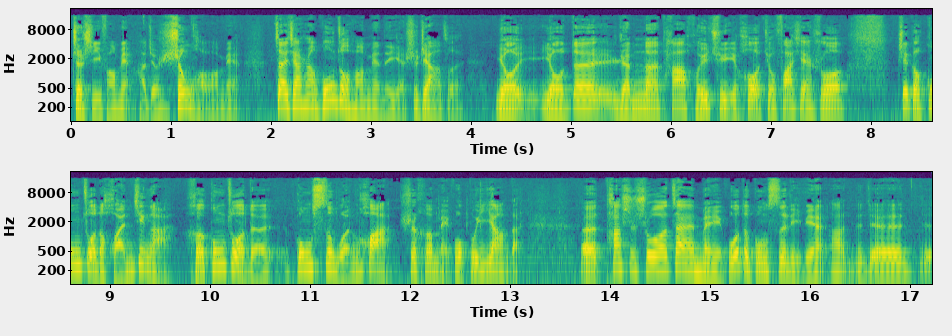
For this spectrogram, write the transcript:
这是一方面哈，就是生活方面，再加上工作方面呢也是这样子，有有的人呢，他回去以后就发现说。这个工作的环境啊，和工作的公司文化是和美国不一样的。呃，他是说，在美国的公司里边啊，呃呃，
